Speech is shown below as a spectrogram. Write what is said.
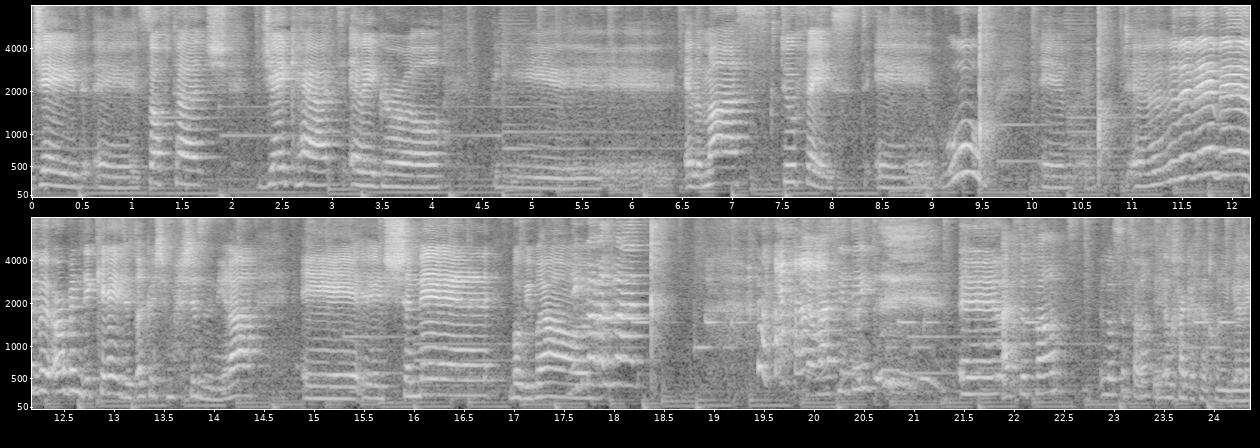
Jade, אה, Soft Touch, J.Cat, LA Girl, אלה מאסק, Too Faced, Urban Decay, זה יותר קשה ממה שזה נראה, אה, אה, Chanel, Bobbi Brown. נגמר הזמן! כמה עשיתי? אה, את ספרת? לא ספרתי. אחר כך אנחנו נגלה.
